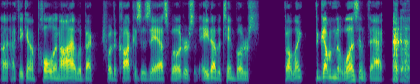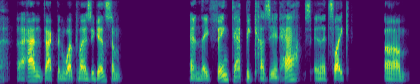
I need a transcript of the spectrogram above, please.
I, think in a poll in Iowa back before the caucuses, they asked voters, eight out of 10 voters felt like the government was, in fact, had in fact been weaponized against them. And they think that because it has. And it's like, um,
